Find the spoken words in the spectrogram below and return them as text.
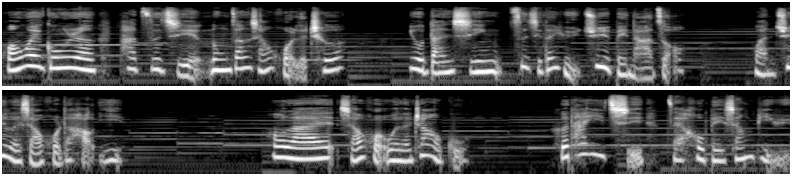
环卫工人怕自己弄脏小伙的车，又担心自己的雨具被拿走，婉拒了小伙的好意。后来，小伙为了照顾，和他一起在后备箱避雨。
